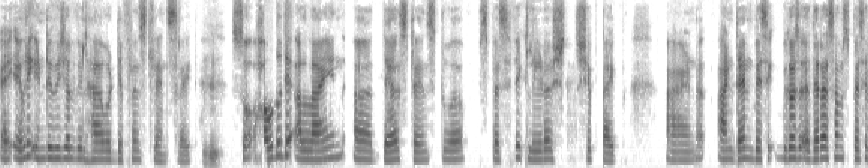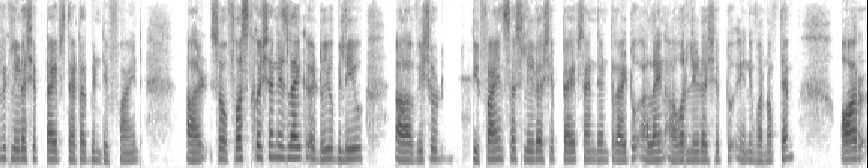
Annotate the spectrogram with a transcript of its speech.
every individual will have a different strengths right? Mm-hmm. so how do they align uh, their strengths to a specific leadership type? And and then basic because uh, there are some specific leadership types that have been defined. Uh, so first question is like do you believe we should define such leadership types and then try to align our leadership to any one of them? Or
